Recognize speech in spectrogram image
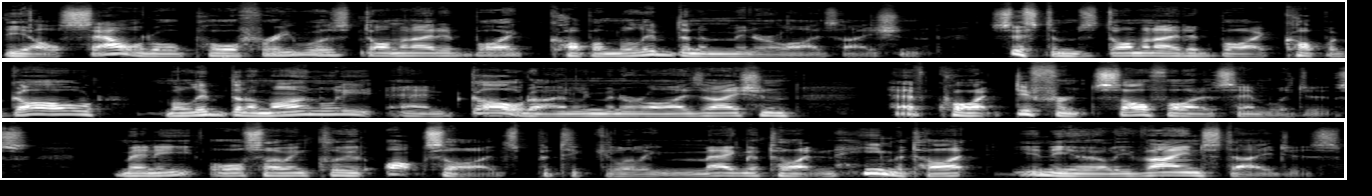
The El Salvador porphyry was dominated by copper molybdenum mineralisation. Systems dominated by copper gold molybdenum only and gold only mineralisation have quite different sulfide assemblages. Many also include oxides, particularly magnetite and hematite, in the early vein stages.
